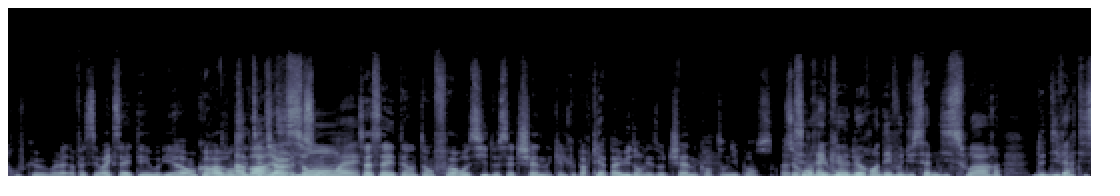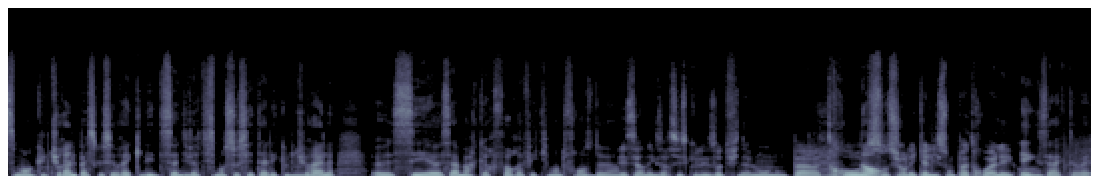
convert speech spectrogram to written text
trouve que voilà. Enfin, c'est vrai que ça a été. Et encore avant, c'était Ardisson, ouais. Ça, ça a été un temps fort aussi de cette chaîne, quelque part, qui n'y a pas eu dans les autres chaînes quand on y pense. ce C'est vrai que le rendez-vous du samedi soir de divertissement culturel, parce que c'est vrai qu'il est, c'est un divertissement sociétal et culturel, euh, c'est, euh, c'est un marqueur fort effectivement de France 2. hein. Et c'est un exercice que les autres finalement n'ont pas trop, Non. sont sur lesquels ils sont pas trop allés. quoi. Exact, ouais.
